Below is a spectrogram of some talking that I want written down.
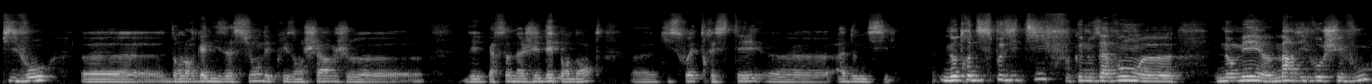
pivot dans l'organisation des prises en charge euh, des personnes âgées dépendantes euh, qui souhaitent rester à domicile. Notre dispositif que nous avons nommé Marvivo chez vous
